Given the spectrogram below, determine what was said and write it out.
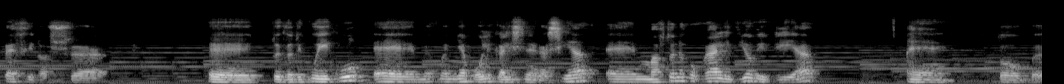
υπεύθυνος ε, ε, του εκδοτικού οίκου. Ε, έχουμε μια πολύ καλή συνεργασία. Ε, με αυτόν έχω βγάλει δύο βιβλία. Ε, το, ε,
